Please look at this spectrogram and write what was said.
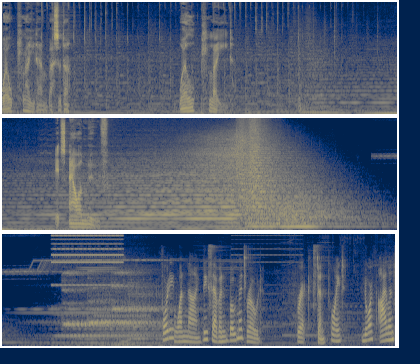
Well played, Ambassador. Well played. It's our move. Forty-one ninety-seven Beaumont Road, Brixton Point, North Island.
